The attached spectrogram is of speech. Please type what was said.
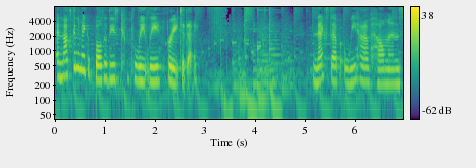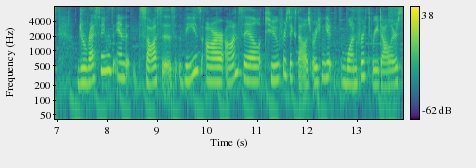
and that's gonna make both of these completely free today. Next up, we have Hellmann's Dressings and sauces. These are on sale, two for $6, or you can get one for $3.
